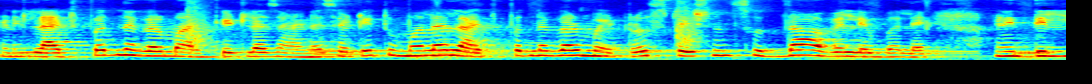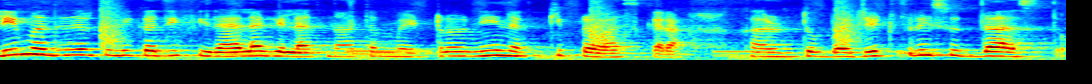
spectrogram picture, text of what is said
आणि लाजपत नगर मार्केटला जाण्यासाठी तुम्हाला लाजपत नगर मेट्रो स्टेशनसुद्धा अवेलेबल आहे. आणि दिल्लीमध्ये जर तुम्ही कधी फिरायला गेलात ना तर मेट्रोनी नक्की प्रवास करा कारण तो बजेट फ्रीसुद्धा असतो.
